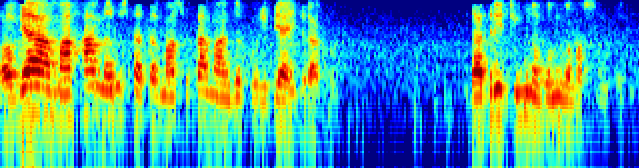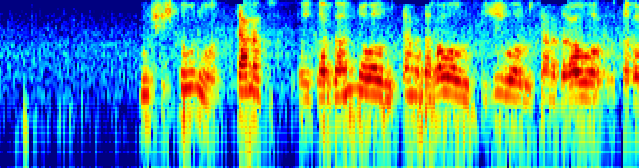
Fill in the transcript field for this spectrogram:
او بیا ما هم نه روسته تر ماسوکان مانځه پورې بیا اجرا کړو دا درې ټیمونه زموږ مسؤلیت دي کوشش کوونو څنګه ګردانونه وورو څنګه دغه وورو سیږي وورو څنګه دغه وورو دغه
